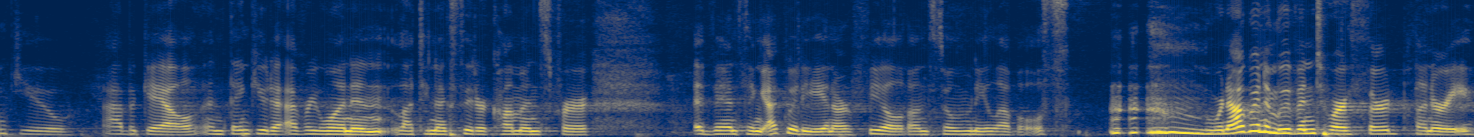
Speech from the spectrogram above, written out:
Thank you, Abigail, and thank you to everyone in Latinx Theater Commons for advancing equity in our field on so many levels. We're now going to move into our third plenary,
